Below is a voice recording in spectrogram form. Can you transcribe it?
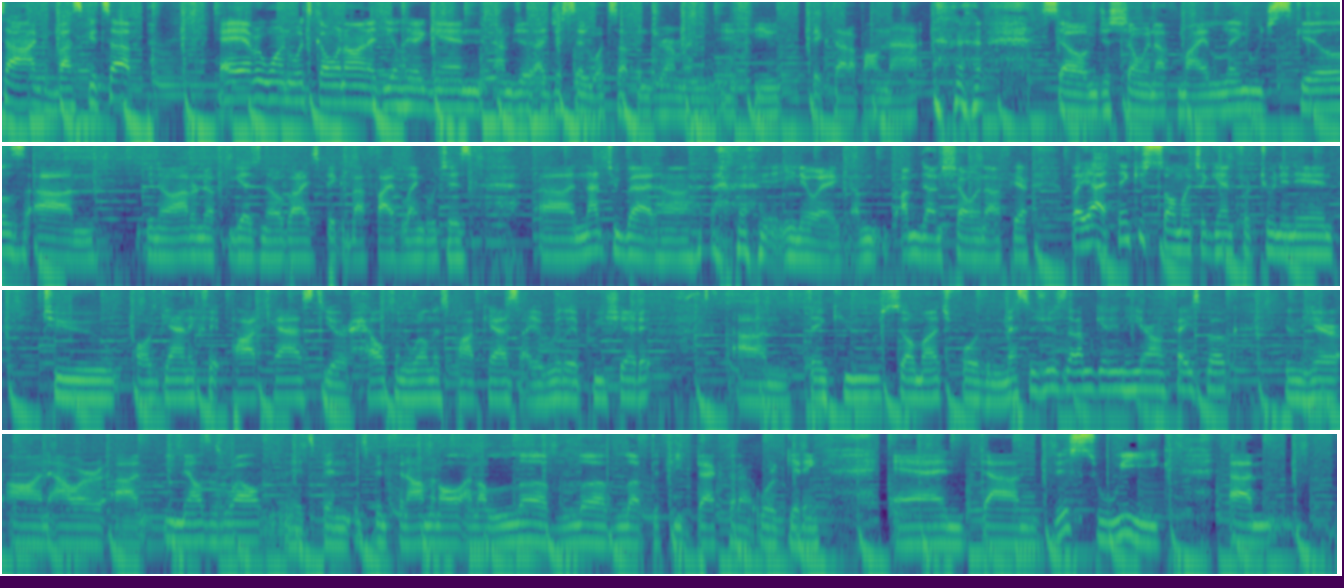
Tag, was geht's up? Hey everyone, what's going on? Adil here again. I'm just I just said what's up in German if you picked that up on that. so I'm just showing off my language skills. Um, you know, I don't know if you guys know, but I speak about five languages. Uh, not too bad, huh? anyway, I'm, I'm done showing off here. But yeah, thank you so much again for tuning in to Organic Fit Podcast, your health and wellness podcast. I really appreciate it. Um, thank you so much for the messages that I'm getting here on Facebook, and here on our uh, emails as well. It's been it's been phenomenal, and I love love love the feedback that we're getting. And um, this week, um,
